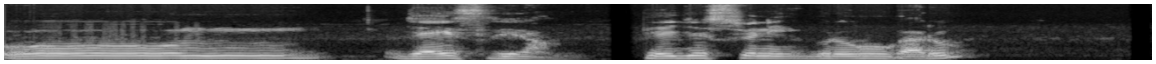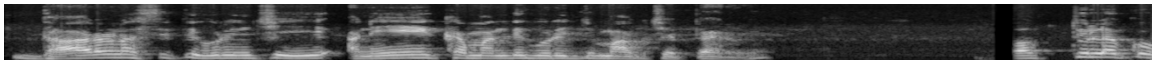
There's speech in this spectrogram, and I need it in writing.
ఓం జై శ్రీరామ్. తేజస్విని గురువు గారు ధారణ స్థితి గురించి అనేక మంది గురించి మాకు చెప్పారు. భక్తులకు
